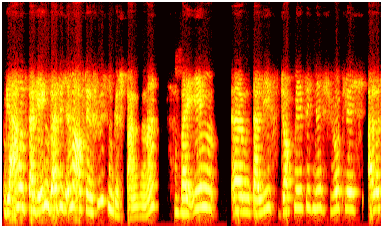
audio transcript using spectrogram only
wir haben uns da gegenseitig immer auf den Füßen gestanden. Ne? Mhm. Bei ihm, ähm, da lief jobmäßig nicht wirklich alles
